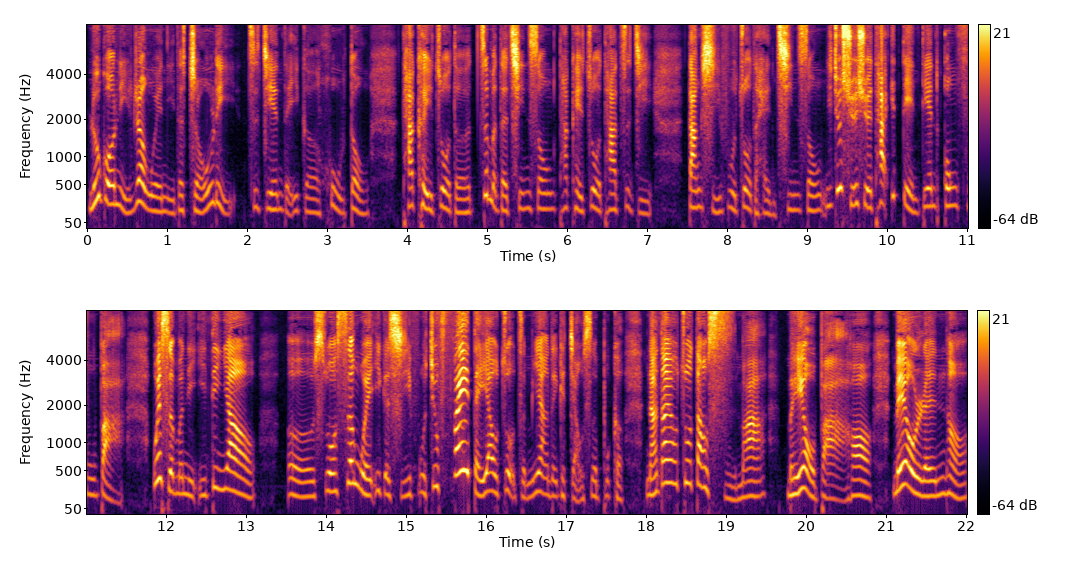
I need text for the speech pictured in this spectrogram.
如果你认为你的妯娌之间的一个互动，他可以做得这么的轻松，他可以做他自己当媳妇做得很轻松，你就学学他一点点功夫吧。为什么你一定要？呃，说身为一个媳妇，就非得要做怎么样的一个角色不可？难道要做到死吗？没有吧，哈，没有人哈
